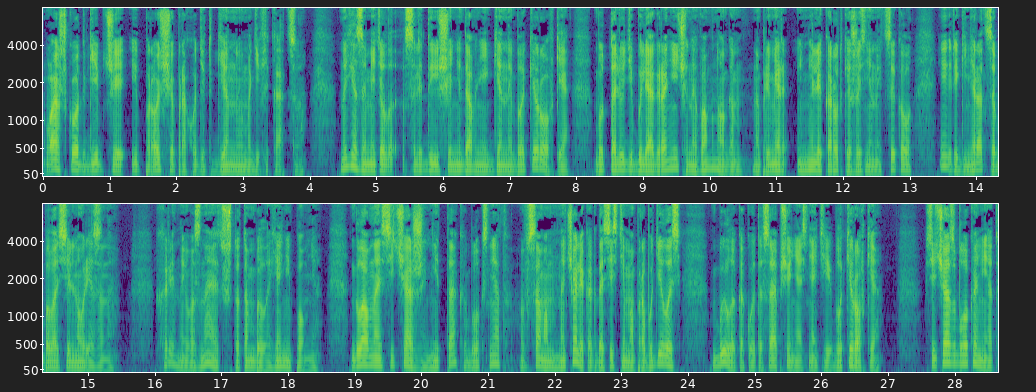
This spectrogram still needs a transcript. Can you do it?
Ваш код гибче и проще проходит генную модификацию. Но я заметил следы еще недавней генной блокировки, будто люди были ограничены во многом, например, имели короткий жизненный цикл, и регенерация была сильно урезана. Хрен его знает, что там было, я не помню. Главное, сейчас же не так, блок снят. В самом начале, когда система пробудилась, было какое-то сообщение о снятии блокировки. Сейчас блока нет.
